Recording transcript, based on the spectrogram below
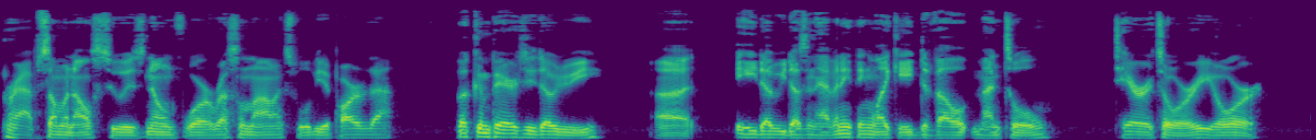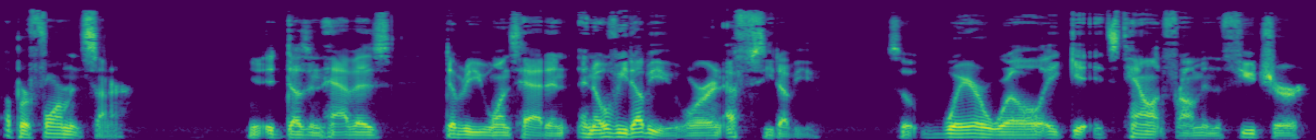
Perhaps someone else who is known for WrestleNomics will be a part of that. But compared to WWE, uh, AEW doesn't have anything like a developmental territory or a performance center. It doesn't have as W once had an, an OVW or an FCW. So where will it get its talent from in the future?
